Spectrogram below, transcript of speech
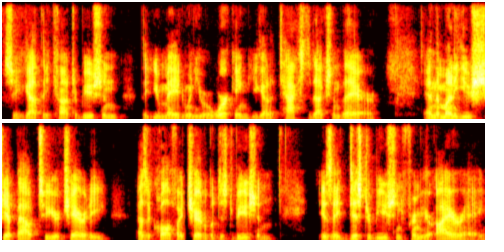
So you got the contribution that you made when you were working, you got a tax deduction there. And the money you ship out to your charity as a qualified charitable distribution is a distribution from your IRA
